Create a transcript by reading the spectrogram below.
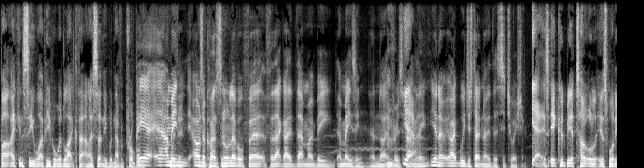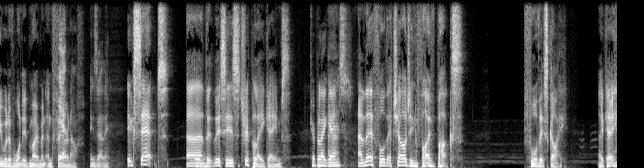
But I can see why people would like that, and I certainly wouldn't have a problem. yeah, I mean, on a, a personal level, for for that guy, that might be amazing, and like for his Yeah. family, you know, I, we just don't know the situation. yeah, it's, it could be a total "it's what he would have wanted" moment, and fair Yeah. enough. Exactly. Except uh, that this is AAA games, AAA games. and therefore they're charging five bucks for this guy. Okay.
